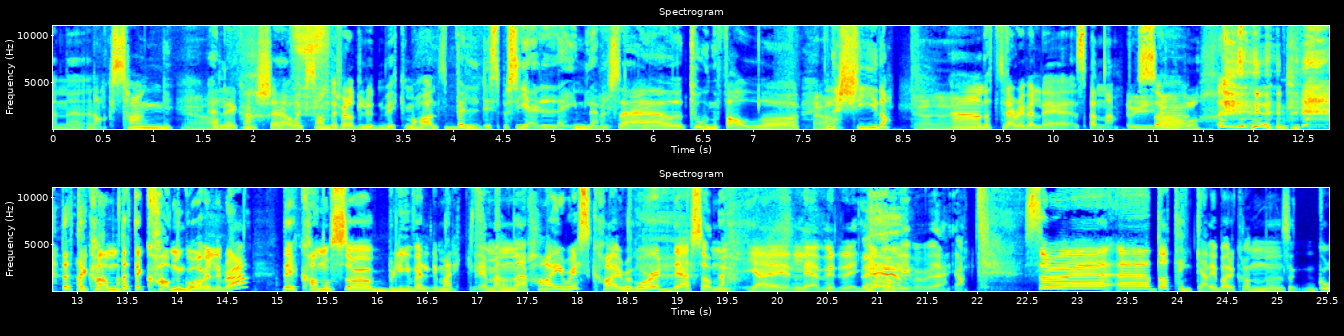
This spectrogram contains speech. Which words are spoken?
en, en aksent. Ja. Eller kanskje Alexander føler at Ludvig må ha en veldig spesiell innlevelse, og tonefall og Ja. energi, da. Ja, ja, ja. Eh, Dette tror jeg blir veldig spennende. Vi Så dette, kan, dette kan gå veldig bra. Det kan også bli veldig merkelig, men high risk, high reward, det er sånn jeg lever gjennom livet. Ja. Så eh, da tenker jeg vi bare kan gå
